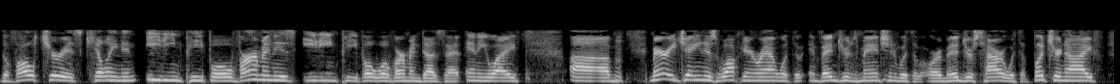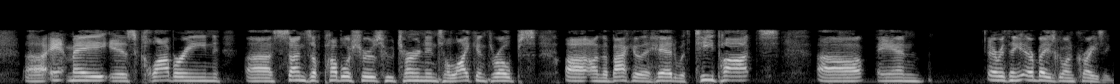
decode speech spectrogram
The vulture is killing and eating people. Vermin is eating people. Well, Vermin does that anyway. Um, Mary Jane is walking around with the Avengers Mansion with the, or Avengers Tower with a butcher knife. Uh, Aunt May is clobbering uh, sons of publishers who turn into lycanthropes uh, on the back of the head with teapots, uh, and everything. Everybody's going crazy.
